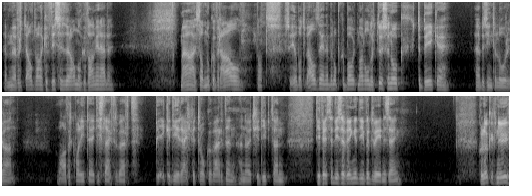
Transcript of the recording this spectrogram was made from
hebben me verteld welke vissen ze er allemaal gevangen hebben. Maar ja, is dan ook een verhaal dat ze heel wat welzijn hebben opgebouwd, maar ondertussen ook de beken hebben zien teloor gaan. Waterkwaliteit die slechter werd, beken die rechtgetrokken werden en uitgediept en die vissen die ze vingen, die verdwenen zijn. Gelukkig nu,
